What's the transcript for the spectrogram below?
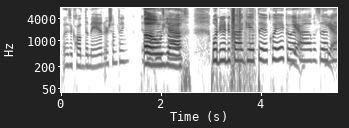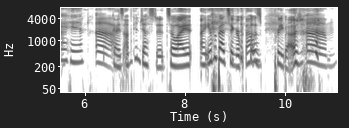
what is it called The Man or something Is Oh, yeah. called? Wondering if I get there quick or if Yeah. I was a Yeah. man. um Guys, I'm congested, so I I am a bad singer, but that was pretty bad. um,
